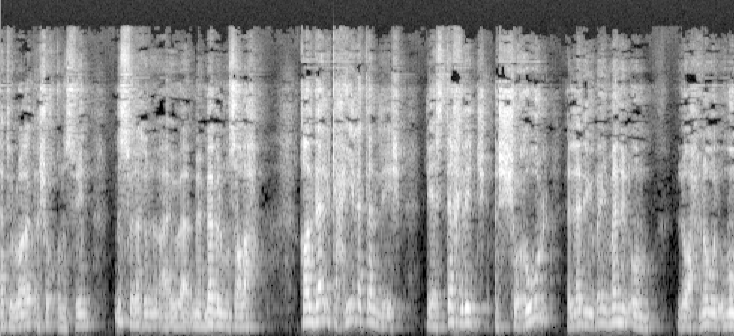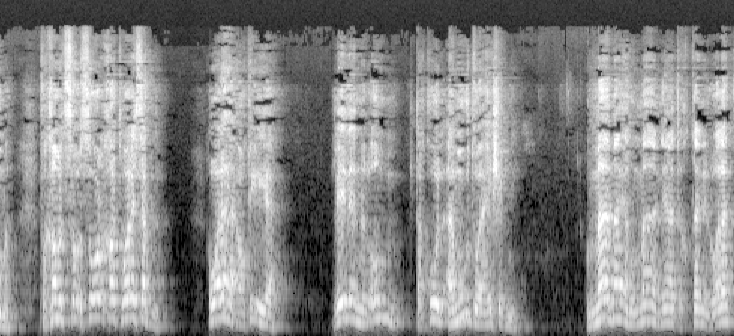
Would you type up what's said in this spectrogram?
هاتوا الولد أشق نصفين. نصف من باب المصالحة. قال ذلك حيلة لإيش؟ ليستخرج الشعور الذي يبين من الأم. اللي هو حنو الأمومة. فقامت الصورة قالت وليس ابني. هو لها أعطيه إياه. ليه؟ لأن الأم تقول أموت ويعيش ابني. ما ما يهمها أن هي تقتني الولد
